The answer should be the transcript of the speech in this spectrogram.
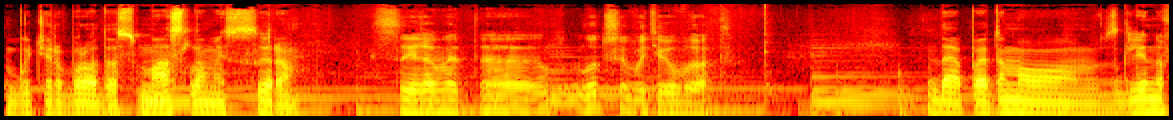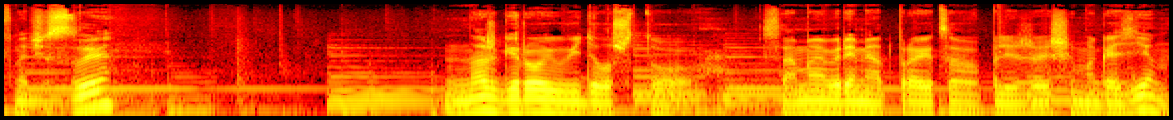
бутерброда с маслом и с сыром? С сыром это лучший бутерброд. Да, поэтому, взглянув на часы, наш герой увидел, что самое время отправиться в ближайший магазин.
